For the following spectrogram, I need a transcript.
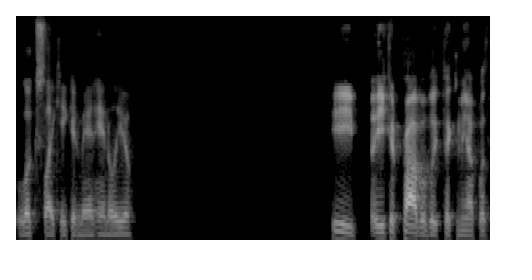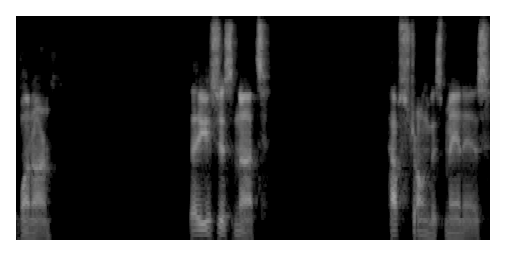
looks like he can manhandle you. He he could probably pick me up with one arm. That is just nuts. How strong this man is.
